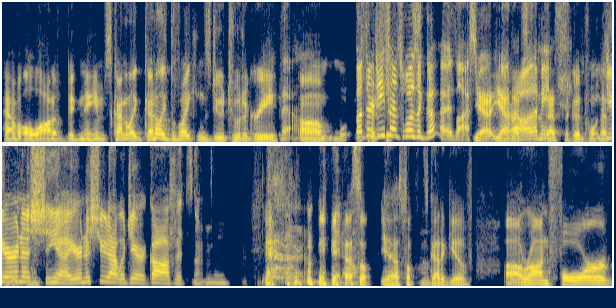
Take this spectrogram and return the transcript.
have a lot of big names, kind of like kind of like the Vikings do to a degree. Yeah. Um, but their defense wasn't good last yeah, week. Yeah, yeah. I mean, that's the good point. That's you're in a point. yeah, you're in a shootout with Jared Goff. It's know, yeah, so yeah, something's got to give. Uh, Ron, four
